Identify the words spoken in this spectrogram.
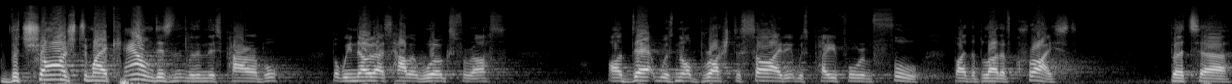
the charge to my account isn't within this parable, but we know that's how it works for us. Our debt was not brushed aside, it was paid for in full by the blood of Christ. But, uh,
